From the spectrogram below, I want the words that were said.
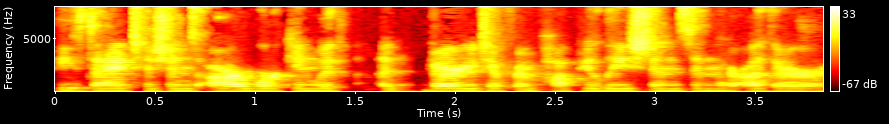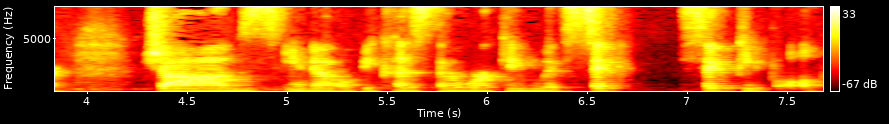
these dietitians are working with very different populations in their other jobs, you know, because they're working with sick sick people.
